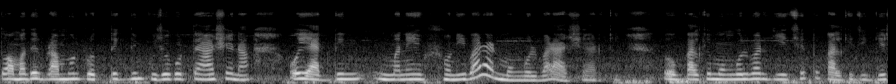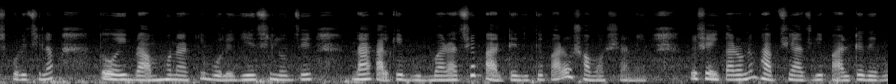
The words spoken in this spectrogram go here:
তো আমাদের ব্রাহ্মণ প্রত্যেক দিন পুজো করতে আসে না। ওই একদিন মানে শনিবার আর মঙ্গলবার আসে আর কি। তো কালকে মঙ্গলবার গিয়েছে তো কালকে জিজ্ঞেস করেছিলাম, তো ওই ব্রাহ্মণ আর কি বলে গিয়েছিল যে, না, কালকে বুধবার আছে, পাল্টে দিতে পারো, সমস্যা নেই। তো সেই কারণে ভাবছি আজকে পাল্টে দেবো।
